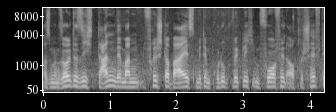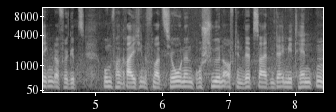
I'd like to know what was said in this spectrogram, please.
Also man sollte sich dann, wenn man frisch dabei ist, mit dem Produkt wirklich im Vorfeld auch beschäftigen. Dafür gibt es umfangreiche Informationen, Broschüren auf den Webseiten der Emittenten,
